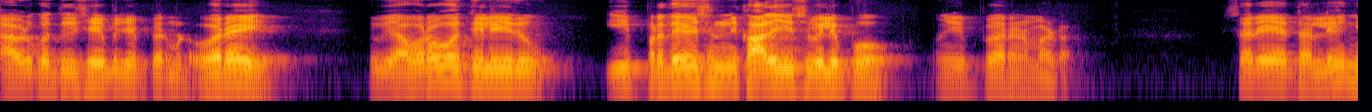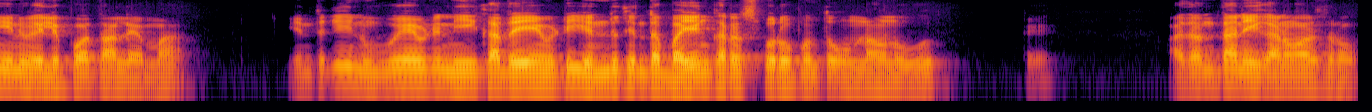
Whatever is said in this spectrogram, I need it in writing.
ఆవిడ కొద్దిసేపు చెప్పారనమాట. ఒరే నువ్వు ఎవరో తెలియదు ఈ ప్రదేశాన్ని ఖాళీ చేసి వెళ్ళిపో అని చెప్పారనమాట. సరే తల్లి నేను వెళ్ళిపోతాలేమ్మా. ఇంతకీ నువ్వేమిటి నీ కథ ఏమిటి ఎందుకు ఇంత భయంకర స్వరూపంతో ఉన్నావు నువ్వు? అదంతా నీకు అనవసరం.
